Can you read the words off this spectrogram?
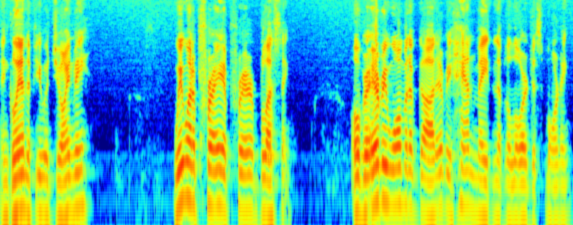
And Glenn, if you would join me. We want to pray a prayer of blessing over every woman of God, every handmaiden of the Lord this morning.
